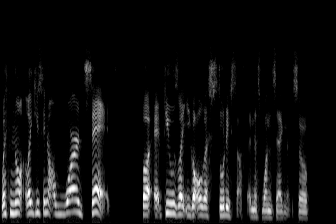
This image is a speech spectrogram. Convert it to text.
with not like you say, not a word said, but it feels like you got all this story stuff in this one segment. So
